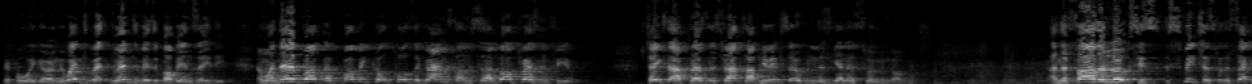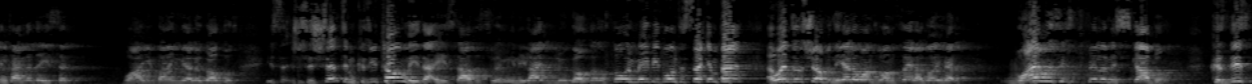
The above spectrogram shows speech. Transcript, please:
Before we go home. We went to, went to visit Bobby and Zaidi. And when they're, Bob, Bobby calls the grandson, he said, I've got a present for you. Takes out present, it's wrapped up, he rips it open and there's yellow swimming goggles. And the father looks, he's speechless for the second time that day, he said, why are you buying yellow goggles? He said, she said to him, because you told me that he started swimming and he liked blue goggles. I thought maybe he'd want a second pair. I went to the shop and the yellow ones were on sale. I got him yellow. Why was his tefillah his skabel? Because this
